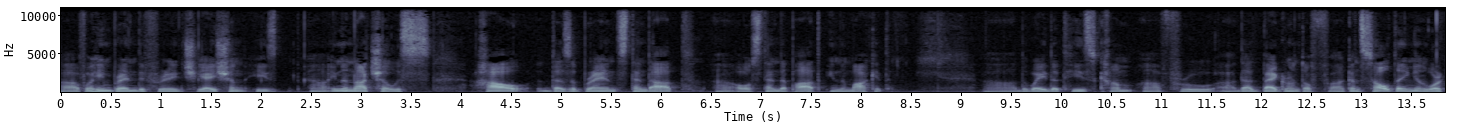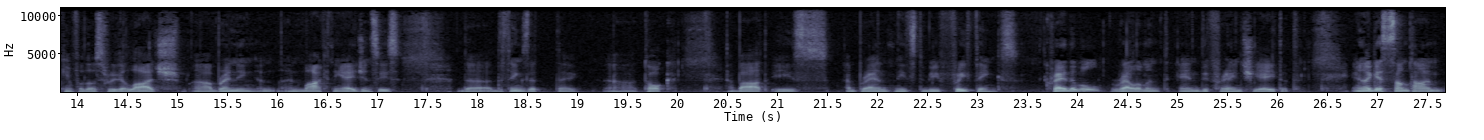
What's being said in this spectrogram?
uh, for him, brand differentiation is uh, in a nutshell, is how does a brand stand out uh, or stand apart in the market. Uh, the way that he's come uh, through uh, that background of consulting and working for those really large branding and, and, marketing agencies, the the things that they talk about is a brand needs to be three things: credible, relevant, and differentiated. And I guess sometimes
